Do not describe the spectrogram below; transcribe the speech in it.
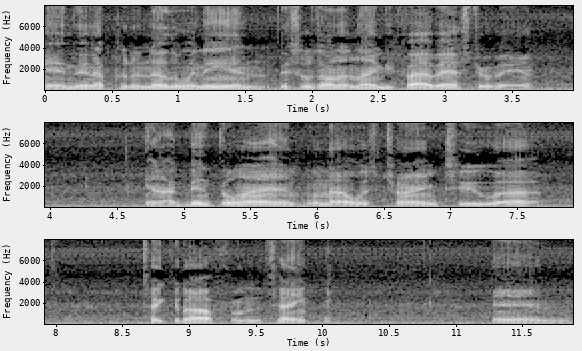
and then I put another one in. This was on a 95 Astrovan and I bent the line when I was trying to uh, take it off from the tank. And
